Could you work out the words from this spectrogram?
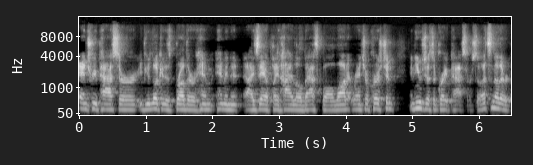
entry passer. If you look at his brother, him him and Isaiah played high low basketball a lot at Rancho Christian, and he was just a great passer. So that's another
